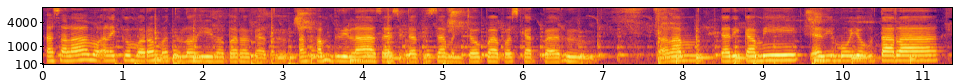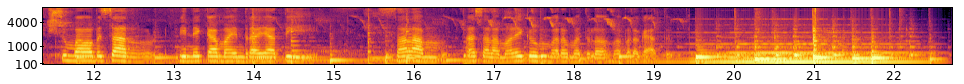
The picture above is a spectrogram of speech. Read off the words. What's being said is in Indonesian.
Assalamualaikum warahmatullahi wabarakatuh. Alhamdulillah saya sudah bisa mencoba postcard baru. Salam dari kami dari Moyo Utara Sumbawa Besar Bineka Mahendrayati. Salam. Assalamualaikum warahmatullahi wabarakatuh.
